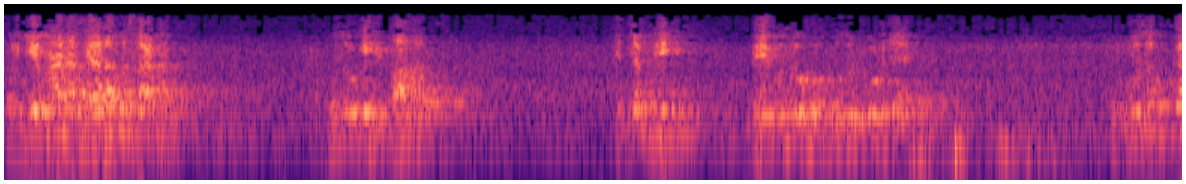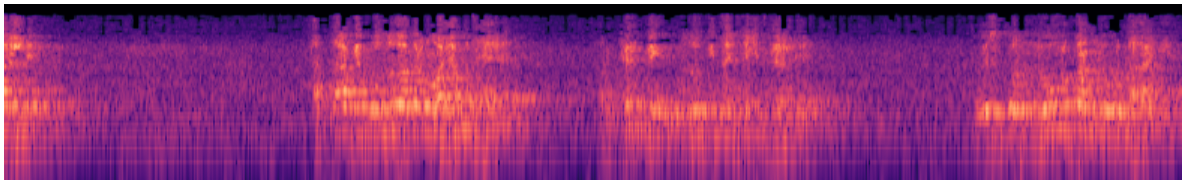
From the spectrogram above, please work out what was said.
اور یہ معنی زیادہ مستقل وضو کی حفاظت کہ جب بھی بے وضو ہو، وضو ٹوٹ جائے تو وضو کر لے۔ حتیٰ کہ وضو اگر موجود ہے اور پھر بھی وضو کی تجدید کر لے، تو اس کو نور پر نور کہا گیا۔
